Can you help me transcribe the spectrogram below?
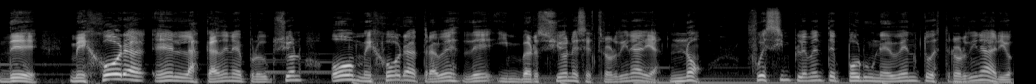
de mejora en las cadenas de producción o mejora a través de inversiones extraordinarias. No, fue simplemente por un evento extraordinario.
